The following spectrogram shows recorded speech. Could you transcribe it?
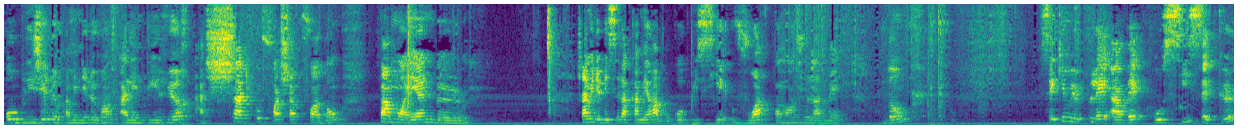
Obligé de ramener le ventre à l'intérieur à chaque fois, chaque fois. Donc, pas moyen de... J'ai envie de baisser la caméra pour que vous puissiez voir comment je la mets. Donc, ce qui me plaît avec aussi, c'est que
